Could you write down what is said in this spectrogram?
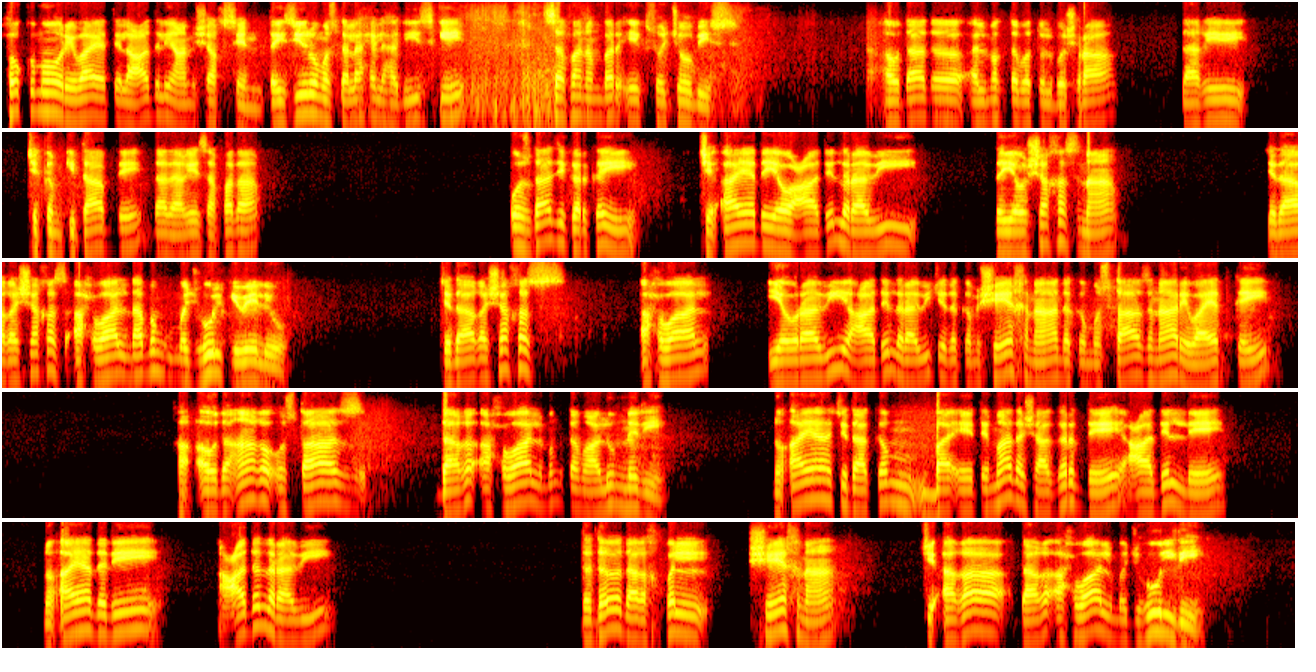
حکم روایت العدل عن شخص تیسیر مصطلح الحدیث کی صفحه نمبر 124 او دا د المکتبه البشرا داغي چې کوم کتاب دی دا داغي صفحه ده اوس دا ذکر کوي چې آیا د یو عادل راوی د یو شخص نه چې دا غ شخص احوال دا بم مجهول کې ویلو چې دا غ شخص احوال یو راوی عادل راوی چې د کم شیخ نه د کم استاد نه روایت کوي او د هغه استاد داغه احوال موږ ته معلوم نه دي نو آیا چې دا کم با اعتماد شاګرد دی عادل دی نو آیا د دې عادل راوی د د د خپل شیخ نه چې هغه دغه احوال مجهول دي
